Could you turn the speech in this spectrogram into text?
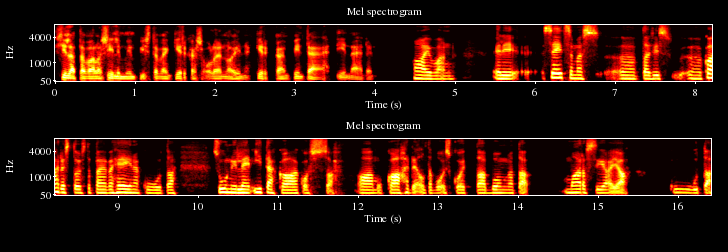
sillä tavalla silmiinpistävän kirkas ole noihin kirkkaimpiin tähtiin nähden. Aivan. Eli 7. tai siis 12. päivä heinäkuuta suunnilleen Itäkaakossa aamu kahdelta voisi koittaa bongata Marsia ja kuuta.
